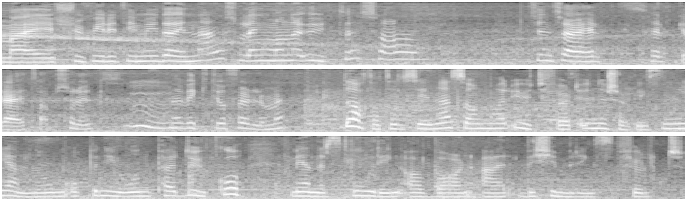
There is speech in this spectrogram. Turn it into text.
meg 24 timer i døgnet. Så lenge man er ute, så syns jeg er helt helt greit. Absolutt. Mm. Det er viktig å følge med. Datatilsynet, som har utført undersøkelsen gjennom Opinion Perduco, mener sporing av barn er bekymringsfullt.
